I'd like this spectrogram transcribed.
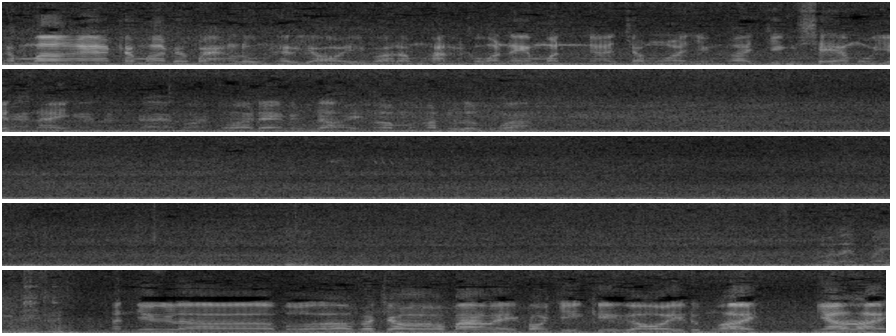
Cảm ơn cảm ơn các bạn luôn theo dõi và đồng hành cùng anh em mình ờ, trong ờ, những chuyến xe mùa dịch này. Rồi đang đứng đợi hôm hết lương qua bữa lấy mì đây nè hình như là bữa có cho ba mẹ con chị kia rồi, đúng rồi, nhớ rồi,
